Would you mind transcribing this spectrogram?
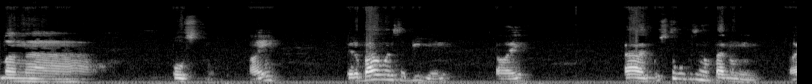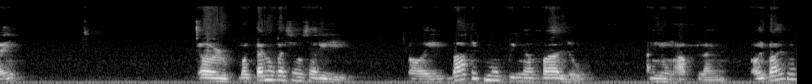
mga post mo, okay? Pero bago ko sabihin, okay? Ah, gusto ko kasi ng tanungin, okay? Or magtanong kasi yung sarili, okay? Bakit mo pina-follow ang yung upline? Okay, bakit mo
